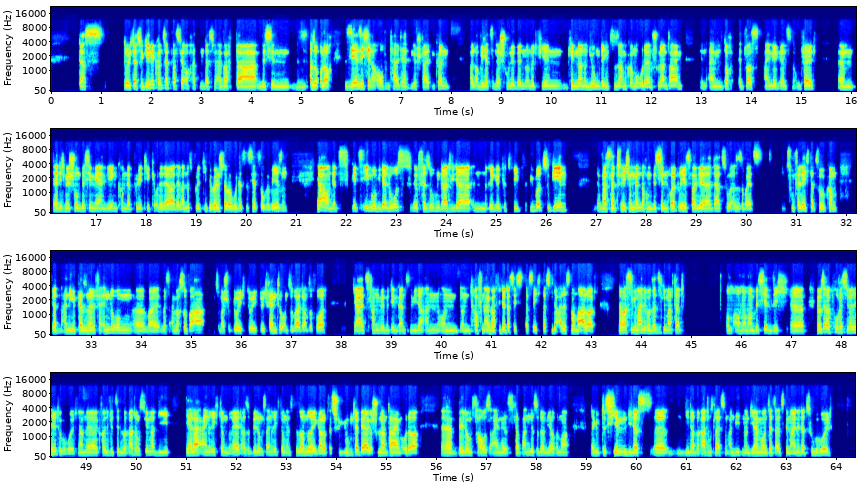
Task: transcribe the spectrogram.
dass durch das Hygienekonzept, was wir auch hatten, dass wir einfach da ein bisschen, also oder auch sehr sichere Aufenthalte hätten gestalten können. Weil ob ich jetzt in der Schule bin und mit vielen Kindern und Jugendlichen zusammenkomme oder im Schullandheim in einem doch etwas eingegrenzten Umfeld, ähm, da hätte ich mir schon ein bisschen mehr Entgegenkommen der Politik oder der, der Landespolitik gewünscht. Aber gut, das ist jetzt so gewesen. Ja, und jetzt geht es irgendwo wieder los. Wir versuchen gerade wieder in Regelbetrieb überzugehen, was natürlich im Moment noch ein bisschen holprig ist, weil wir dazu, also es ist aber jetzt zufällig dazu gekommen, wir hatten einige personelle Veränderungen, äh, weil es einfach so war, zum Beispiel durch, durch, durch Rente und so weiter und so fort. Ja, jetzt fangen wir mit dem Ganzen wieder an und, und hoffen einfach wieder, dass, ich, dass, ich, dass wieder alles normal läuft. Ja, was die Gemeinde grundsätzlich gemacht hat, um auch noch mal ein bisschen sich, äh, wir haben uns aber professionelle Hilfe geholt. Wir haben eine qualifizierte Beratungsfirma, die derlei Einrichtungen berät, also Bildungseinrichtungen insbesondere, egal ob das Jugendherberge, Schullandheim oder äh, Bildungshaus eines Verbandes oder wie auch immer. Da gibt es Firmen, die das, äh, die da Beratungsleistungen anbieten und die haben wir uns jetzt als Gemeinde dazugeholt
